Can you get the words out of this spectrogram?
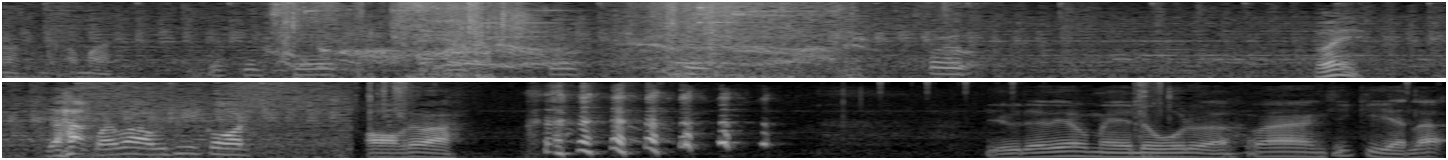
อะเอาใหม่ปึ๊บปึ๊บปึ๊บปึ๊บปึ๊บปึ๊บเฮ้ยยากไว้ว่าวิธีกดออกด้วยว่ะอยู่ได้เรียกเมนูด้วยว่างขี้เกียจแล้ว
